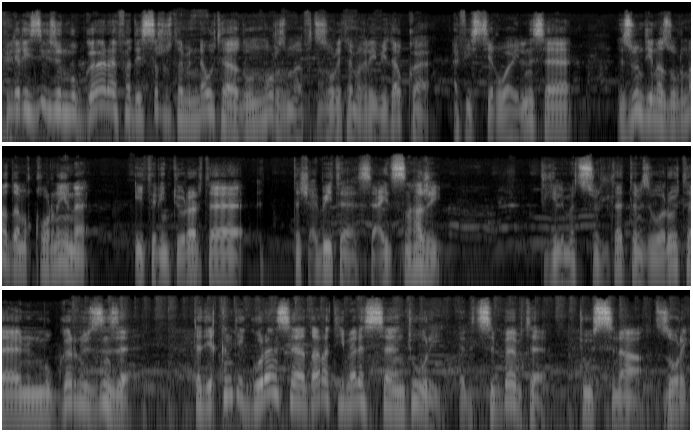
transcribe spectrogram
في اللي غيزيك زو المقارة فهادي السرشو نوتا دو النورزما في تزوريتا مغربي تاوكا أفي استغواه النساء زون دينا زورنا دا مقورنين إيترين تورارتا تشعبيتا سعيد الصنهاجي. تقيل ما تسلتا تمزوروتا نون مقارنو الزنزة. تدي قنتي قرانسا دارتي مالا السانتوري تسببتا توسنا تزوري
